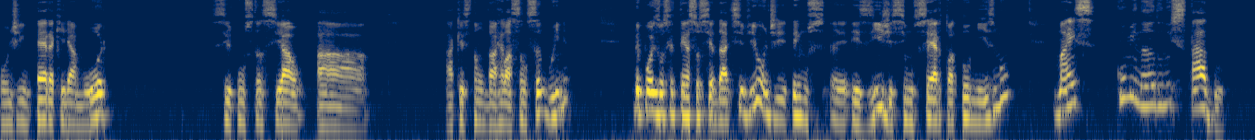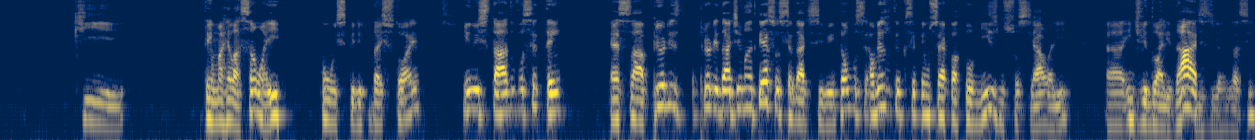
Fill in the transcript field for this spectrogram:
onde impera aquele amor circunstancial à, à questão da relação sanguínea. Depois você tem a sociedade civil, onde um, é, exige-se um certo atomismo, mas culminando no Estado, que tem uma relação aí com o espírito da história. E no Estado você tem essa prioridade de manter a sociedade civil. Então, você, ao mesmo tempo que você tem um certo atomismo social ali, uh, individualidades, digamos assim,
